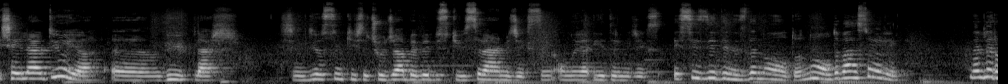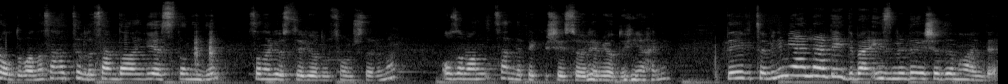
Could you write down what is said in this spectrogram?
şeyler diyor ya e, büyükler. Şimdi diyorsun ki işte çocuğa bebe bisküvisi vermeyeceksin, onu yedirmeyeceksin. E siz yediğinizde ne oldu? Ne oldu? Ben söyleyeyim. Neler oldu bana? Sen hatırla. Sen dahiliye asistanıydın. Sana gösteriyordum sonuçlarımı. O zaman sen de pek bir şey söylemiyordun yani. D vitaminim yerlerdeydi ben İzmir'de yaşadığım halde.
